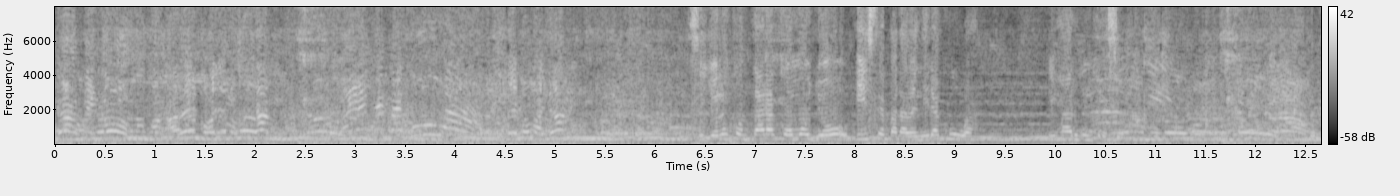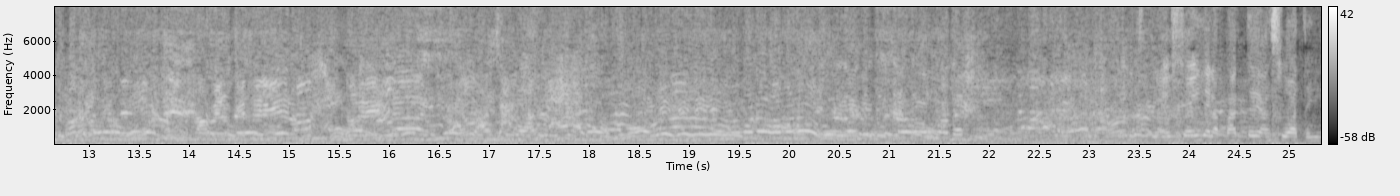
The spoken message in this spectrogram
Yankee no. A ver, cógemos Miami. Váyanse para Cuba. Tenemos Miami. Si yo les contara cómo yo hice para venir a Cuba, es algo impresionante. Pero que te dieron. Yo soy de la parte de Anzuategui.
